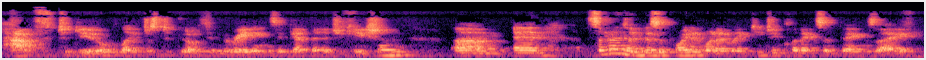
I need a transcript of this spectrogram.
path to do, like just to go through the ratings and get the education. Um, and sometimes I'm disappointed when I'm like teaching clinics and things. I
